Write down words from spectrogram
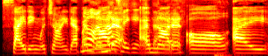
siding with Johnny Depp. No, I'm not at, taking it I'm not at all. I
